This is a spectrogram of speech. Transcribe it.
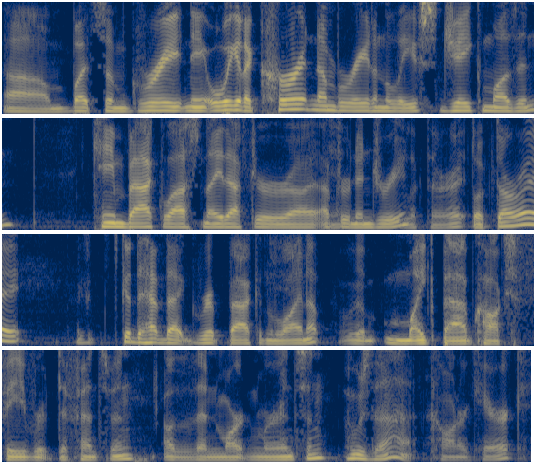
Um, but some great name. Well, we got a current number eight on the Leafs, Jake Muzzin, came back last night after uh, after an injury. Looked all right. Looked all right. It's good to have that grip back in the lineup. We got Mike Babcock's favorite defenseman, other than Martin Marinson, Who's that? Connor Carrick.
